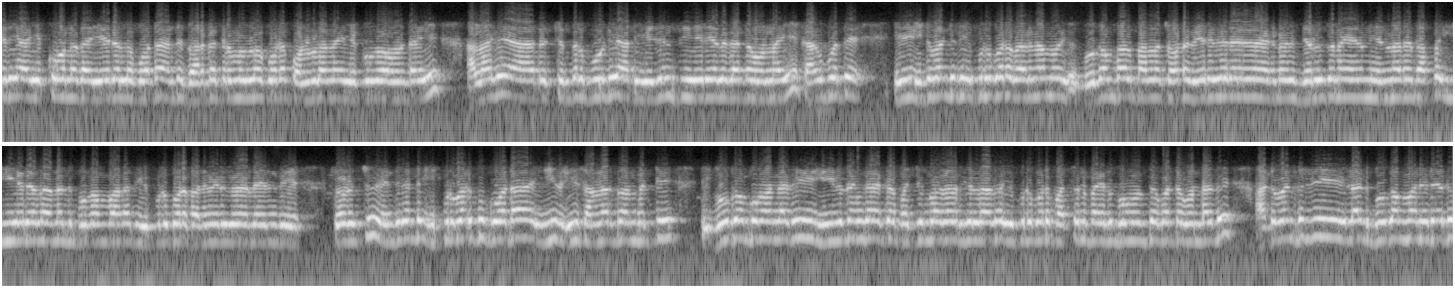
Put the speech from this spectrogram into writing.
ఏరియా ఎక్కువ ఉన్నది. ఆ ఏరియాలో కూడా అంటే దొరకక్రమంలో కూడా కొండలు అనేవి ఎక్కువగా ఉంటాయి. అలాగే అటు చింతలపూడి అటు ఏజెన్సీ ఏరియాలు గట్రా ఉన్నాయి. కాకపోతే ఈ ఇటువంటిది ఇప్పుడు కూడా పరిణామం భూకంపాలు పలానా చోట వేరే వేరే ఎక్కడ జరుగుతున్నాయని విన్నారే తప్ప ఈ ఏరియాలో అన్నది భూకంపం అనేది ఇప్పుడు కూడా కనుమరుగు లేనిది చూడొచ్చు. ఎందుకంటే ఇప్పుడు వరకు కూడా ఈ ఈ సందర్భాన్ని బట్టి ఈ భూకంపం అన్నది ఈ విధంగా ఇక్కడ పశ్చిమ గోదావరి జిల్లాలో ఇప్పుడు కూడా పచ్చని పైరు భూములతో గట్ట ఉండదు అటువంటిది ఇలాంటి భూకంపం అనేది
